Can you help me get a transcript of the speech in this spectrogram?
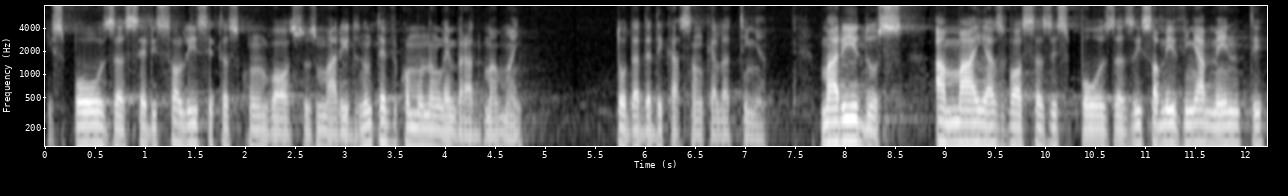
Esposas, seres solícitas com vossos maridos. Não teve como não lembrar de mamãe. Toda a dedicação que ela tinha. Maridos, amai as vossas esposas. Isso me vinha à mente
